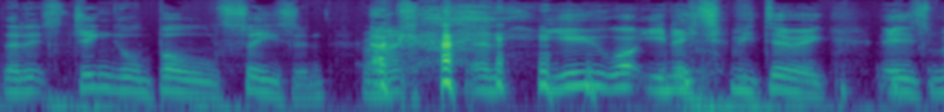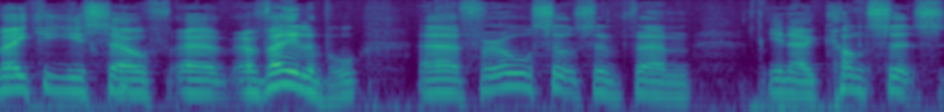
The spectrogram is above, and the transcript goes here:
that it's Jingle Ball season, right? And you, what you need to be doing is making yourself uh, available uh, for all sorts of. Um, you know, concerts,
